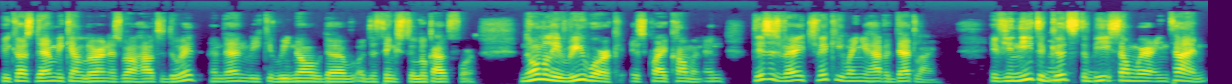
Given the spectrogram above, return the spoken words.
because then we can learn as well how to do it. And then we can, we know the, the things to look out for. Normally rework is quite common. And this is very tricky when you have a deadline. If you need the mm-hmm. goods to be somewhere in time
